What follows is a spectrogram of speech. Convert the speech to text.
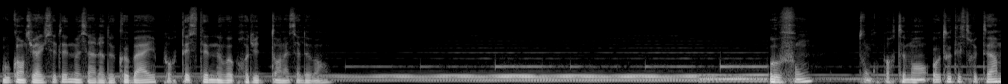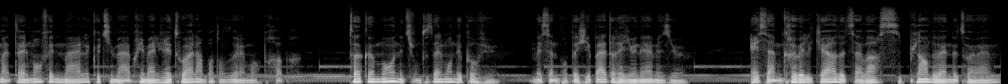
ou quand tu acceptais de me servir de cobaye pour tester de nouveaux produits dans la salle de bain. Au fond, ton comportement autodestructeur m'a tellement fait de mal que tu m'as appris malgré toi l'importance de l'amour propre. Toi comme moi, on étions totalement dépourvus, mais ça ne t'empêchait pas de rayonner à mes yeux. Et ça me crevait le cœur de te savoir si plein de haine de toi-même,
